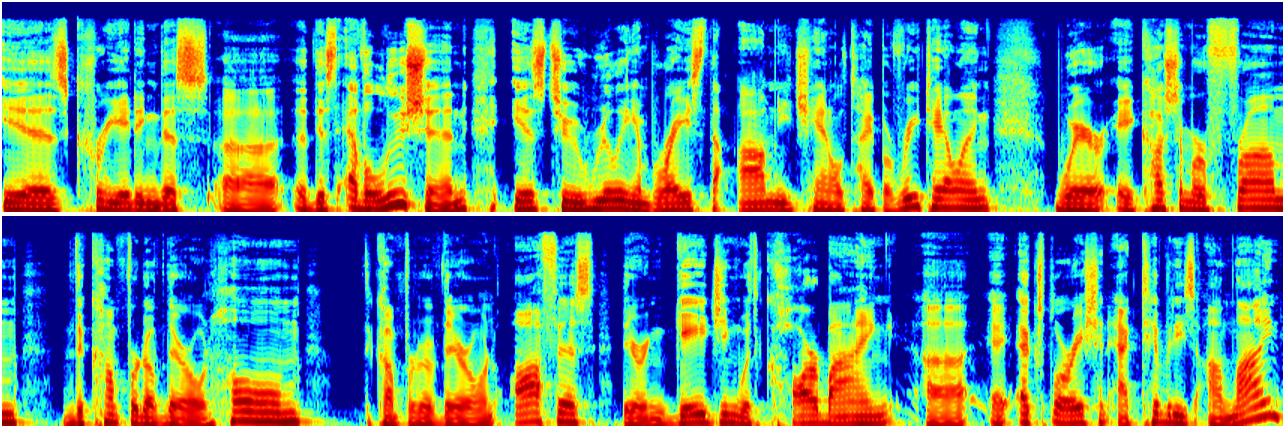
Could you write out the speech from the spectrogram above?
is creating this uh, this evolution is to really embrace the omni-channel type of retailing, where a customer from the comfort of their own home, the comfort of their own office, they're engaging with car buying uh, exploration activities online.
